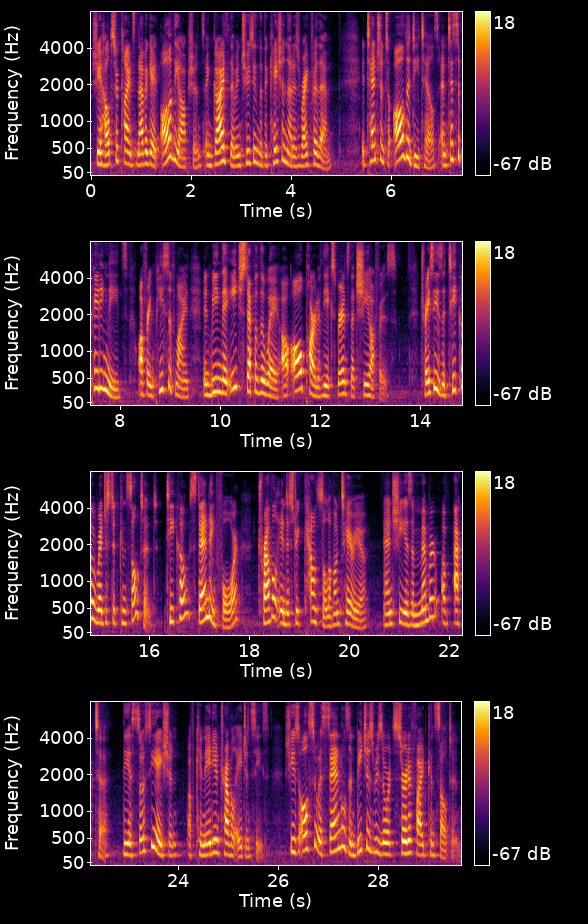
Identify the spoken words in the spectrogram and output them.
She helps her clients navigate all of the options and guides them in choosing the vacation that is right for them. attention to all the details, anticipating needs, offering peace of mind, and being there each step of the way are all part of the experience that she offers. Tracy is a TICO registered consultant, TICO standing for Travel Industry Council of Ontario, and she is a member of ACTA, the Association of Canadian Travel Agencies. She is also a Sandals and Beaches Resort certified consultant.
